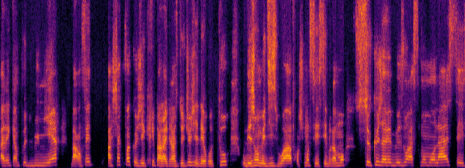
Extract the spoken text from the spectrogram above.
avec un peu de lumière, bah, en fait, à chaque fois que j'écris par la grâce de Dieu, j'ai des retours où des gens me disent Waouh, franchement, c'est vraiment ce que j'avais besoin à ce moment-là. C'est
